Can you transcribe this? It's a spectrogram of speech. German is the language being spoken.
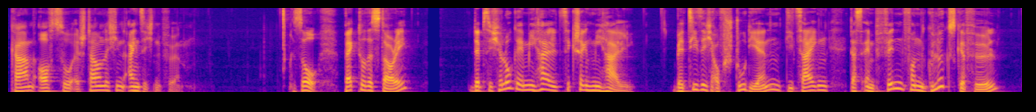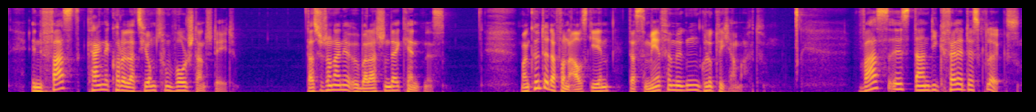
kann oft zu erstaunlichen Einsichten führen. So, back to the story. Der Psychologe Mihail Csikszentmihalyi bezieht sich auf Studien, die zeigen, dass Empfinden von Glücksgefühl in fast keine Korrelation zum Wohlstand steht. Das ist schon eine überraschende Erkenntnis. Man könnte davon ausgehen, dass mehr Vermögen glücklicher macht. Was ist dann die Quelle des Glücks?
